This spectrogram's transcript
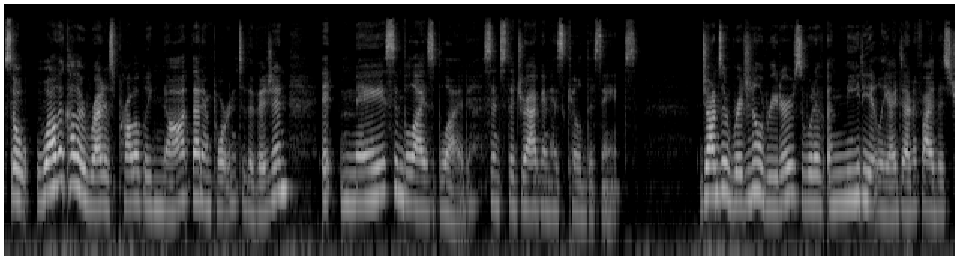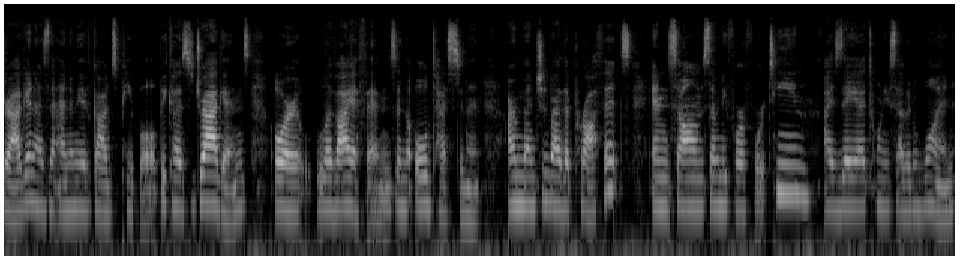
So, while the color red is probably not that important to the vision, it may symbolize blood, since the dragon has killed the saints. John's original readers would have immediately identified this dragon as the enemy of God's people because dragons, or leviathans, in the Old Testament are mentioned by the prophets in Psalm 74:14, Isaiah 27:1,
